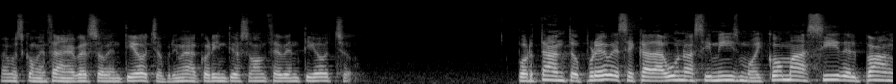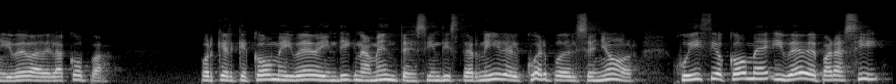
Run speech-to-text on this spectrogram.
Vamos a comenzar en el verso 28, 1 Corintios 11, 28. Por tanto, pruébese cada uno a sí mismo y coma así del pan y beba de la copa. Porque el que come y bebe indignamente, sin discernir el cuerpo del Señor, juicio come y bebe para sí.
